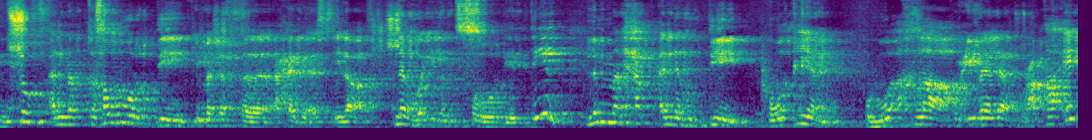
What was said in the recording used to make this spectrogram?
نشوف أن تصور الدين كما جاء في أحد الأسئلة شنو هو اذا التصور ديال الدين؟ لما نحط أنه الدين هو قيم وهو أخلاق وعبادات وعقائد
